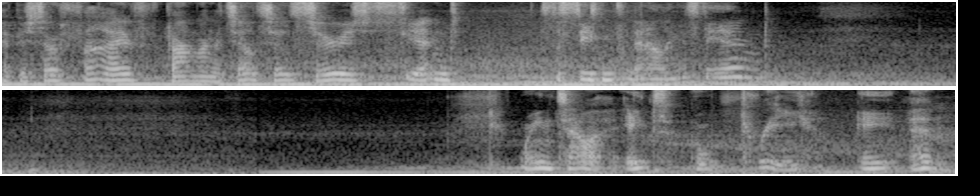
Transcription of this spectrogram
Episode 5, Batman the Telltale series. It's the end. It's the season finale. It's the end. Wayne Tower, 8.03 a.m.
